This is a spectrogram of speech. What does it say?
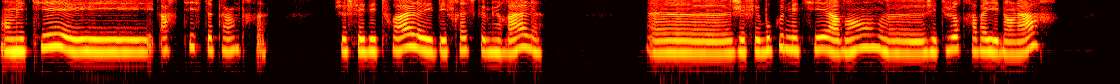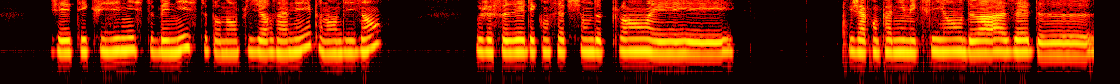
Mon métier est artiste peintre. Je fais des toiles et des fresques murales. Euh, j'ai fait beaucoup de métiers avant. Euh, j'ai toujours travaillé dans l'art. J'ai été cuisiniste béniste pendant plusieurs années, pendant dix ans, où je faisais les conceptions de plans et, j'accompagnais mes clients de A à Z euh,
